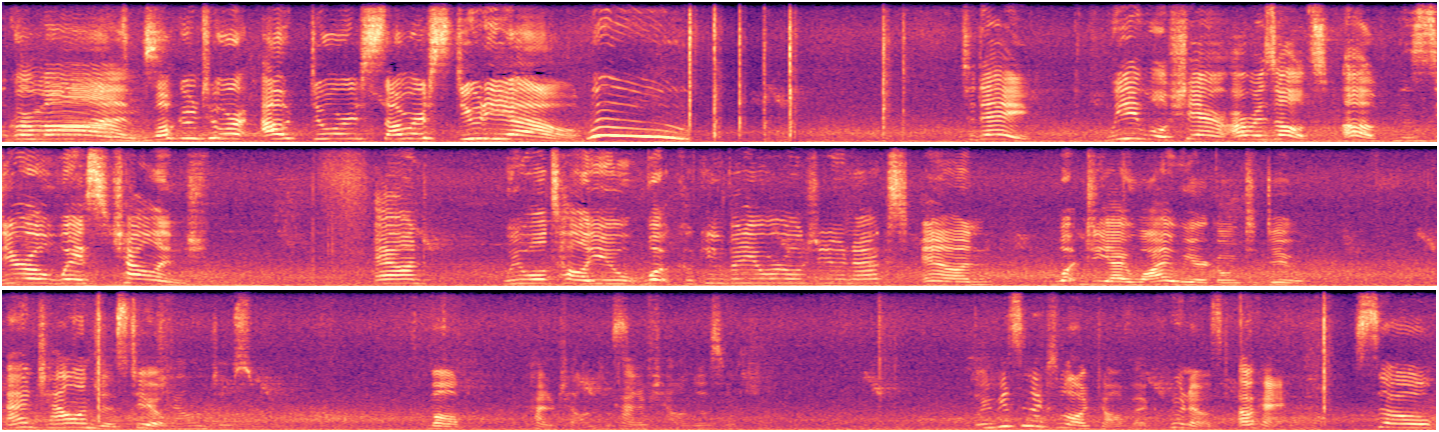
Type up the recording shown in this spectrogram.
Gourmands! Welcome to our outdoor summer studio! Woo! Today, we will share our results of the Zero Waste Challenge. And we will tell you what cooking video we're going to do next and what DIY we are going to do. And challenges too. Challenges. Well, kind of challenges. Kind of challenges. Maybe it's the next vlog topic. Who knows? Okay. So,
